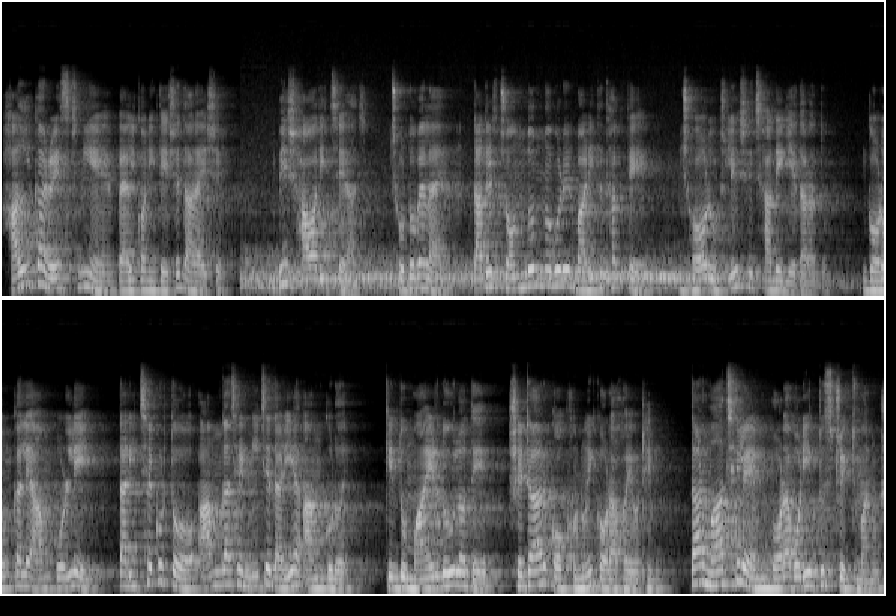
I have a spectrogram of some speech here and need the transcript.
হালকা রেস্ট নিয়ে ব্যালকনিতে এসে দাঁড়ায় সে। বেশ হাওয়া দিচ্ছে আজ। ছোটবেলায় তাদের চন্দননগরের বাড়িতে থাকতে ঝড় উঠলে সে ছাদে গিয়ে দাঁড়াতো। গরমকালে আম পড়লেই তার ইচ্ছে করতো আম গাছের নিচে দাঁড়িয়ে আম কুড়োয়। কিন্তু মায়ের দৌলতে সেটা আর কখনোই করা হয়ে ওঠেনি। তার মা ছিলেন বরাবরই একটু স্ট্রিক্ট মানুষ।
